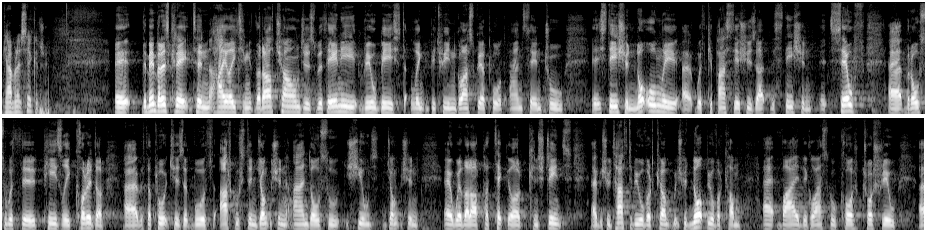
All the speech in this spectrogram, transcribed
Cabinet Secretary. Uh, the member is correct in highlighting that there are challenges with any rail-based link between Glasgow Airport and Central uh, station, not only uh, with capacity issues at the station itself, uh, but also with the Paisley corridor, uh, with approaches at both Arkleston Junction and also Shields Junction, uh, where there are particular constraints uh, which would have to be overcome, which would not be overcome uh, by the Glasgow Crossrail uh,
